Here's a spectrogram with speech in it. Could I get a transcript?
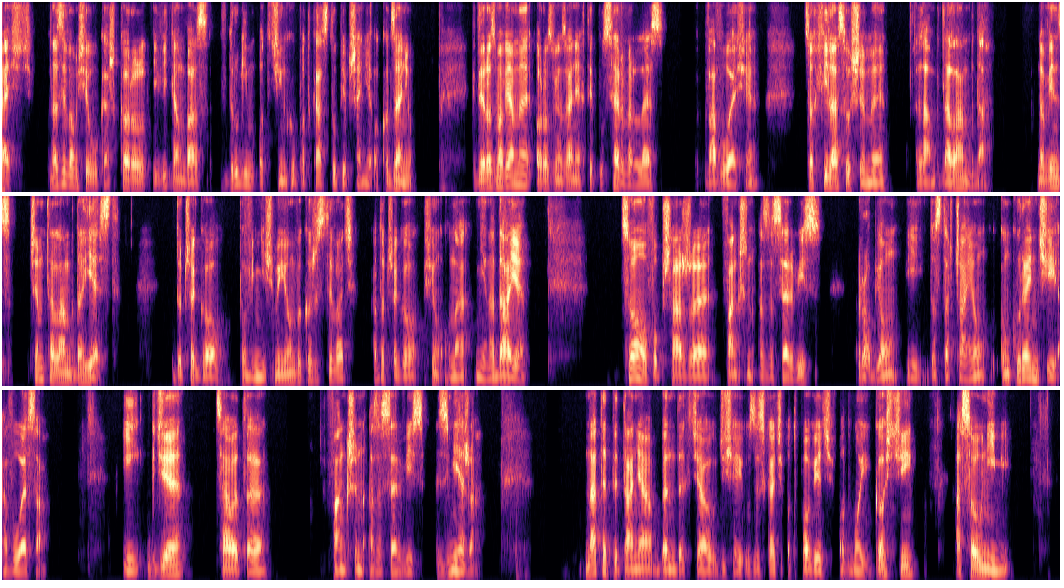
Cześć, nazywam się Łukasz Korol i witam Was w drugim odcinku podcastu Pieprzenie o kodzeniu. Gdy rozmawiamy o rozwiązaniach typu serverless w AWS-ie, co chwila słyszymy lambda lambda. No więc czym ta lambda jest? Do czego powinniśmy ją wykorzystywać, a do czego się ona nie nadaje? Co w obszarze Function as a Service robią i dostarczają konkurenci AWS-a? I gdzie całe te Function as a Service zmierza? Na te pytania będę chciał dzisiaj uzyskać odpowiedź od moich gości, a są nimi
